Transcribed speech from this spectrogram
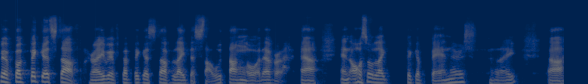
we've got bigger stuff, right? We've got bigger stuff like the Dang or whatever. Uh, and also like bigger banners, right? Uh,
